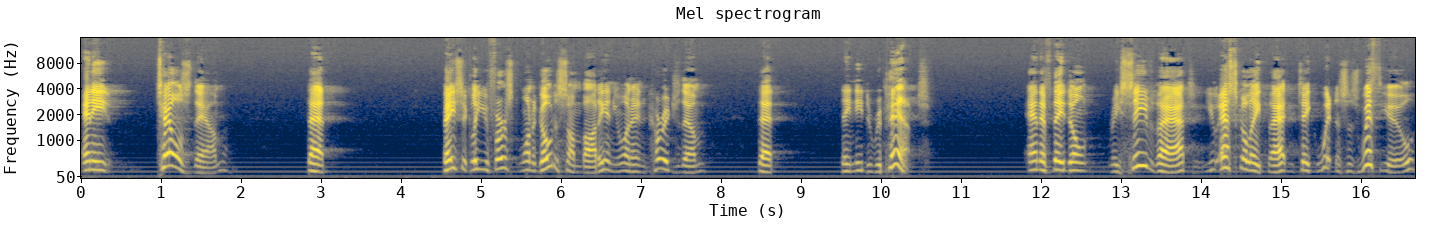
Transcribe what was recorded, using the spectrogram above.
And he tells them that basically you first want to go to somebody and you want to encourage them that they need to repent. And if they don't receive that, you escalate that, you take witnesses with you,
